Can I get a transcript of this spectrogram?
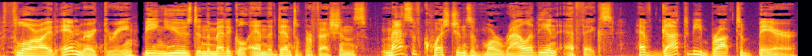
fluoride and mercury being used in the medical and the dental professions, massive questions of morality and ethics have got to be brought to bear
